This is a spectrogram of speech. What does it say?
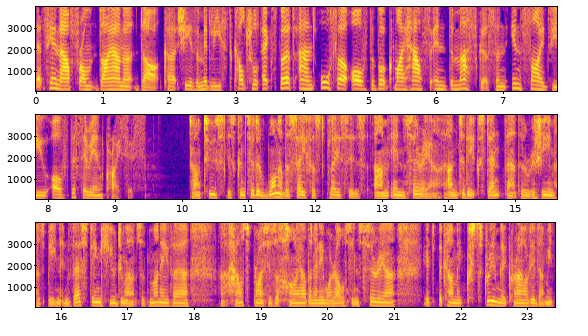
Let's hear now from Diana Darke. Uh, she is a Middle East cultural expert and author of the book My House in Damascus, an inside view of the Syrian crisis. Tartus is considered one of the safest places um, in Syria, and to the extent that the regime has been investing huge amounts of money there, uh, house prices are higher than anywhere else in Syria. It's become extremely crowded. I mean,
